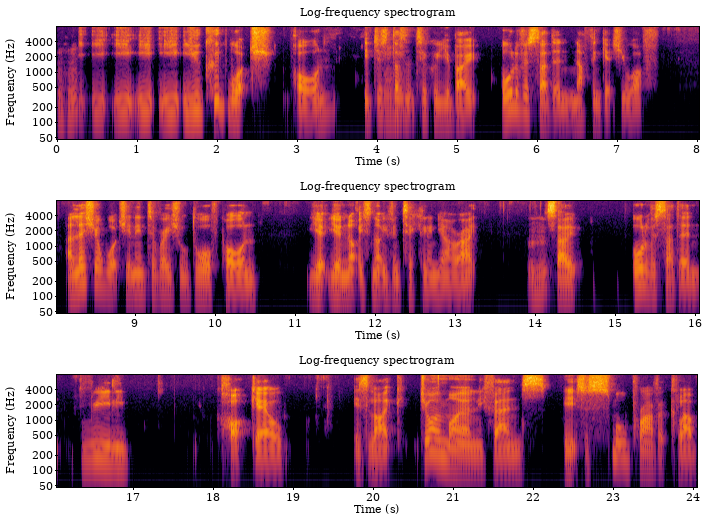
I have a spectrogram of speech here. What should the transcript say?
hmm You you you you, could watch porn. It just Mhm. doesn't tickle your boat. All of a sudden, nothing gets you off, unless you're watching interracial dwarf porn. You, you're not. It's not even tickling you, right? hmm So all of a sudden, really hot girl is like, join my OnlyFans. It's a small private club.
